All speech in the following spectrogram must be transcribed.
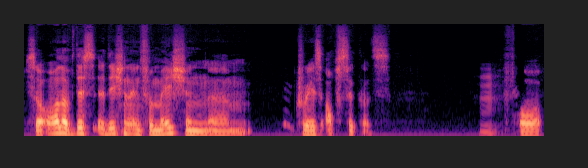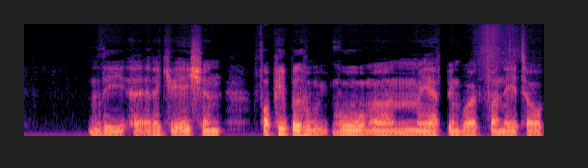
So all of this additional information um, creates obstacles hmm. for the uh, evacuation for people who who um, may have been worked for NATO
